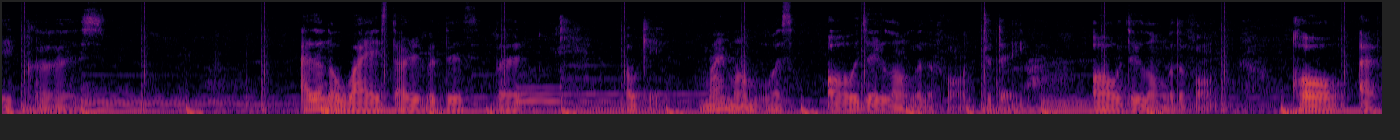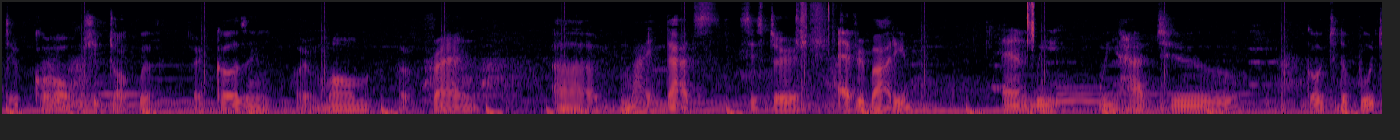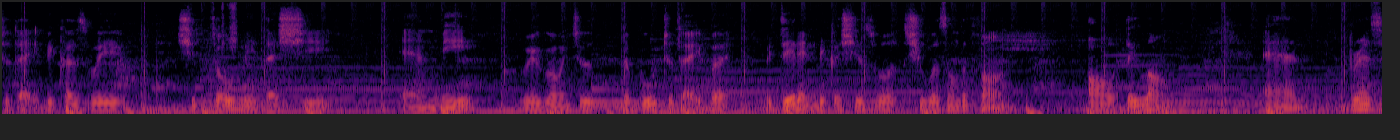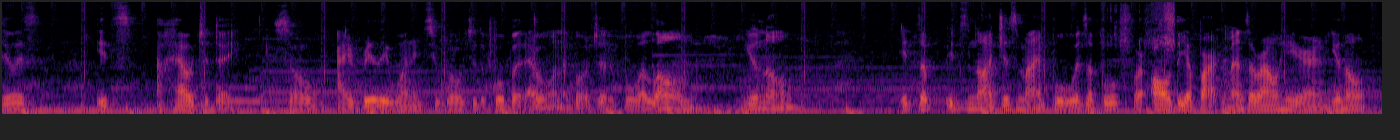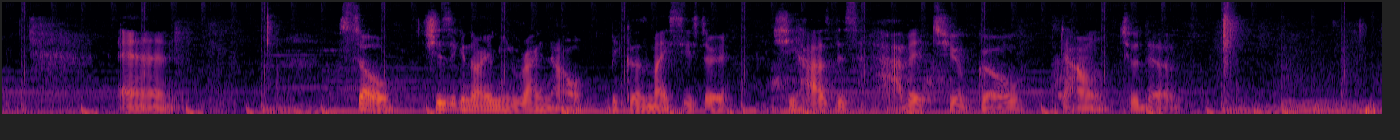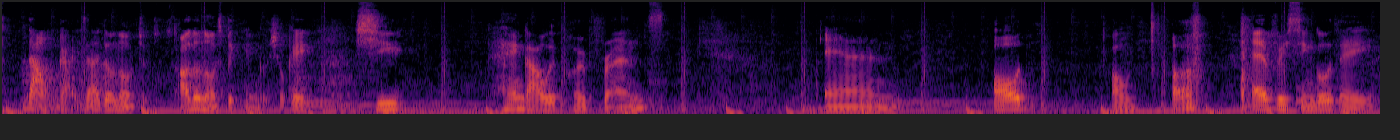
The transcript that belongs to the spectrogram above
because I don't know why I started with this, but okay. My mom was all day long on the phone today. All day long on the phone. Call after call. She talked with her cousin, her mom, her friend, uh, my dad's sister, everybody. And we we had to go to the pool today because we she told me that she and me we are going to the pool today, but we didn't because she was she was on the phone all day long. And Brazil is it's a hell today. So I really wanted to go to the pool, but I want to go to the pool alone. You know, it's a it's not just my pool. It's a pool for all the apartments around here, and you know. And so she's ignoring me right now because my sister she has this habit to go down to the down guys. I don't know to i don't know speak english okay? She hang out with her friends and all all uh, every single day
